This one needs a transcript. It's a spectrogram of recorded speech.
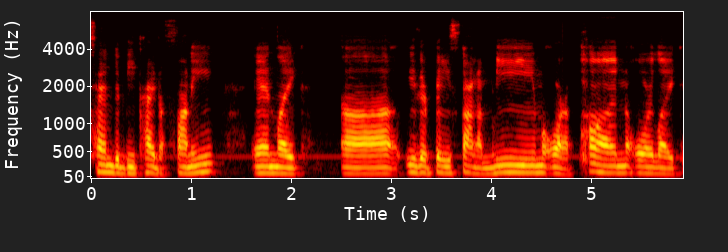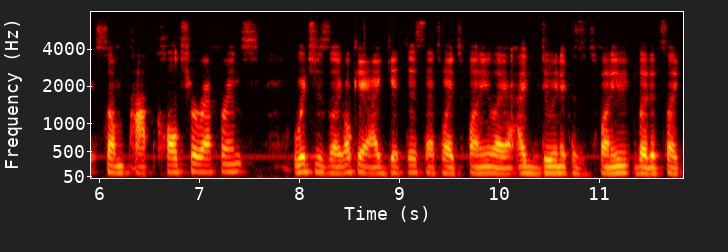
tend to be kind of funny and like uh, either based on a meme or a pun or like some pop culture reference, which is like, okay, I get this. That's why it's funny. Like I'm doing it because it's funny, but it's like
